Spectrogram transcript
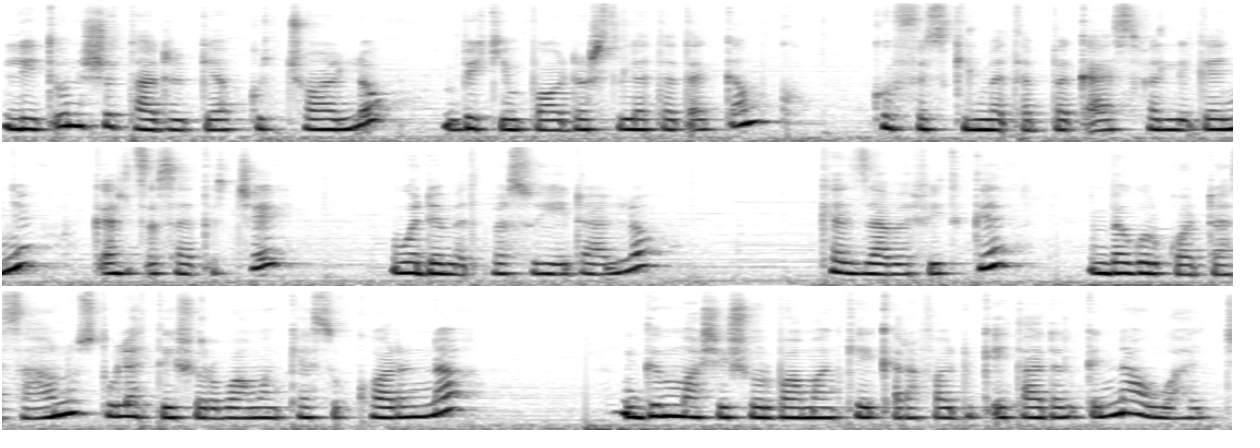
ሊጡን እሽት አድርጌ አቡክቸዋለሁ። baking powder ስለተጠቀምኩ ኩፍ እስኪል መጠበቅ አያስፈልገኝም። ቅርጽ ሰጥቼ ወደ መጥበሱ ሄዳለሁ። ከዛ በፊት ግን በጎድጓዳ ሳህን ውስጥ ሁለት የሾርባ ማንኪያ ስኳርና ግማሽ የሾርባ ማንኪያ የቀረፋ ዱቄት አደርግና አዋህጄ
